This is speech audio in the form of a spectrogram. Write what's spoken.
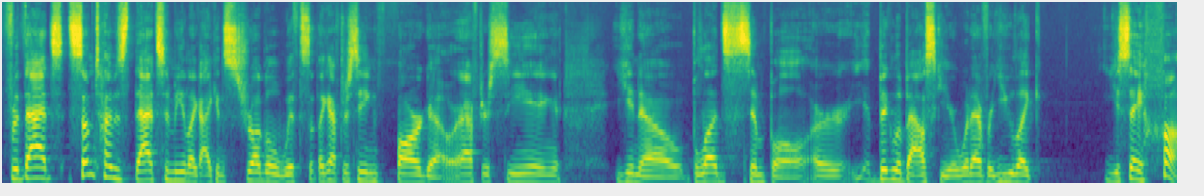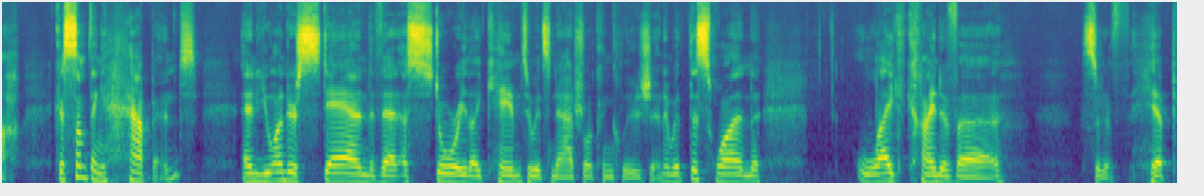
for that, sometimes that to me, like I can struggle with, like after seeing Fargo or after seeing, you know, Blood Simple or Big Lebowski or whatever, you like, you say, huh, because something happened. And you understand that a story like came to its natural conclusion. And with this one, like kind of a sort of hip,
